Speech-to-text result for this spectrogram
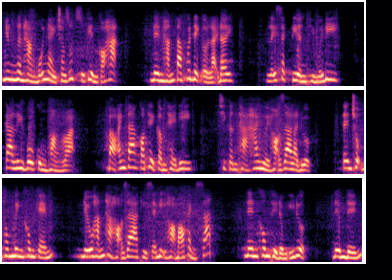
Nhưng ngân hàng mỗi ngày cho rút số tiền có hạn. Nên hắn ta quyết định ở lại đây. Lấy sạch tiền thì mới đi. Kali vô cùng hoảng loạn. Bảo anh ta có thể cầm thẻ đi. Chỉ cần thả hai người họ ra là được. Tên trộm thông minh không kém. Nếu hắn thả họ ra thì sẽ bị họ báo cảnh sát. Nên không thể đồng ý được. Đêm đến,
